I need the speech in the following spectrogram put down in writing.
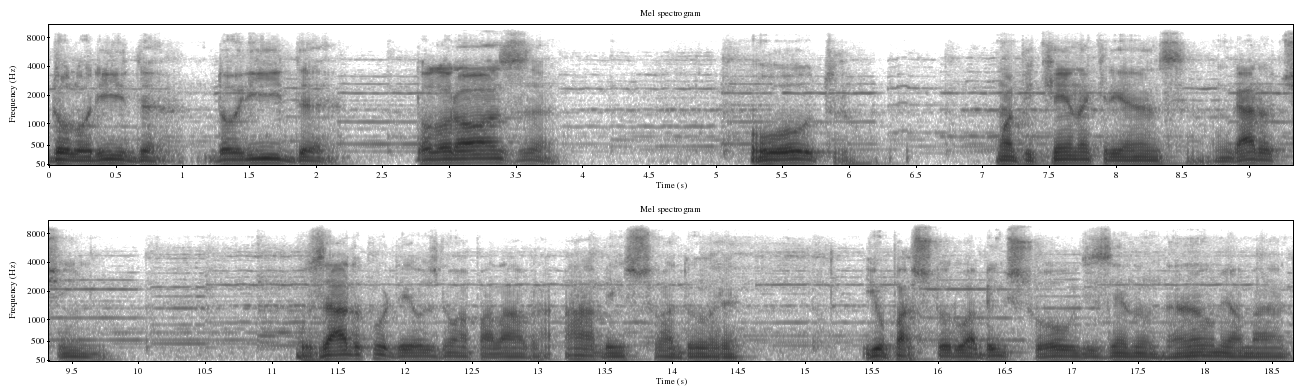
dolorida, dorida, dolorosa. O outro, uma pequena criança, um garotinho, usado por Deus numa palavra abençoadora. E o pastor o abençoou, dizendo: Não, meu amado,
